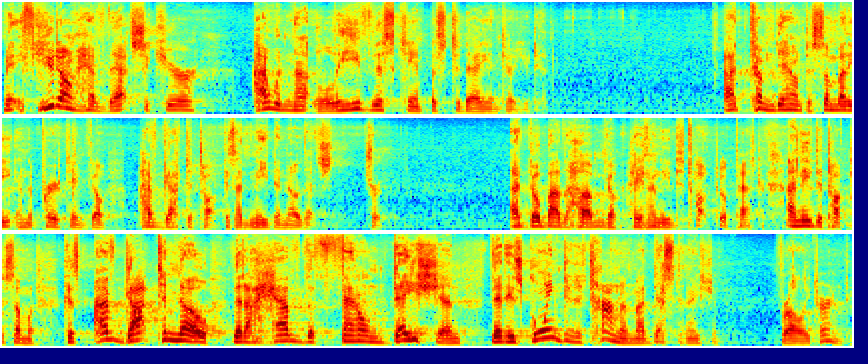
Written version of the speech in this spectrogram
Man, if you don't have that secure, I would not leave this campus today until you did. I'd come down to somebody in the prayer team go, I've got to talk because I need to know true. I'd go by the hub and go, hey, I need to talk to a pastor. I need to talk to someone because I've got to know that I have the foundation that is going to determine my destination for all eternity.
